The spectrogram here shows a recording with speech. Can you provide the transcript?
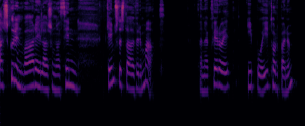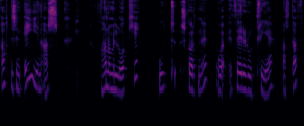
Askurinn var eiginlega svona þinn geimslustæði fyrir mat. Þannig að hver og einn íbúi í torfbænum átti sinn eigin ask og hann á með loki út skornu og þeir eru út tré alltaf.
